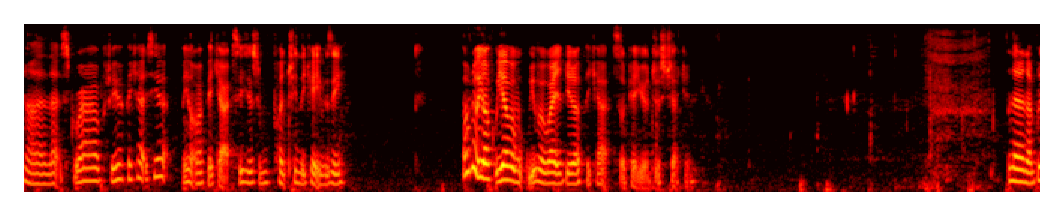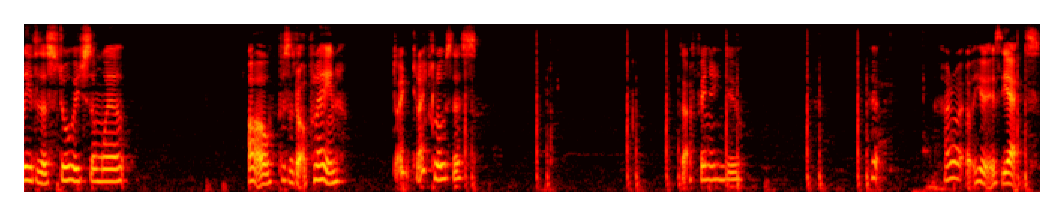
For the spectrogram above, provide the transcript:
Uh, let's grab. Do you have a pickaxe yet? We don't have a pickaxe. He's just punching the cave, is he? Oh no, you have, you have a you have a regular pickaxe. Okay, you're just checking. And then I believe there's a storage somewhere. Uh oh, this is not a plane. Do I, can I close this? Is that a thing I can do? How do I? Oh, here it is. The X.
